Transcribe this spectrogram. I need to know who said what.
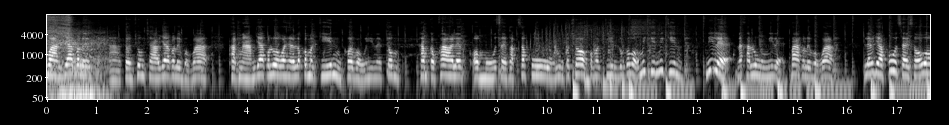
Speaker 1: มื่อวานย่าก็เลยอ่าตอนช่วงเช้าย่าก็เลยบอกว่า ผักหนามย่าก็ลวกไว้แล้วแล้วก็มากินคอยบอกว่านี่นะต้มทำกับข้าวให้แล้วอ่อมหมูใส่ผักสะพูลุงก็ชอบก็มากิน ลุงก็บอกไม่กินไม่กิน นี่แหละนะคะ ลุงนี่แหละป้าก็เลยบอกว่า แล้วอย่าพูดใส่สว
